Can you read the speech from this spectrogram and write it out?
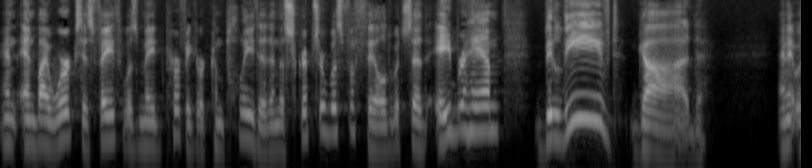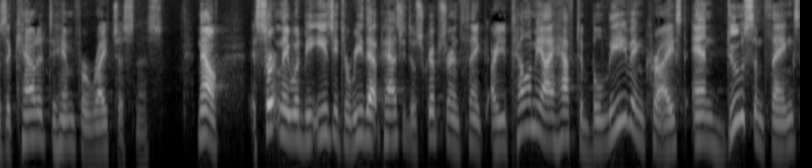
and, and by works his faith was made perfect or completed and the scripture was fulfilled which said Abraham believed God and it was accounted to him for righteousness. Now, it certainly would be easy to read that passage of Scripture and think, are you telling me I have to believe in Christ and do some things,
